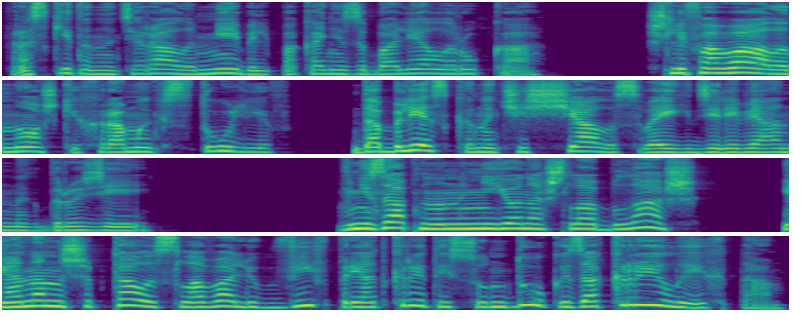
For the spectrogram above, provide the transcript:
Фраскита натирала мебель, пока не заболела рука, шлифовала ножки хромых стульев, до блеска начищала своих деревянных друзей. Внезапно на нее нашла блажь, и она нашептала слова любви в приоткрытый сундук и закрыла их там,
